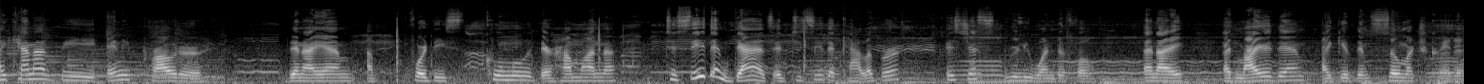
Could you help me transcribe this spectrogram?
I cannot be any prouder than I am for these kumu, their haumana. To see them dance and to see the caliber is just really wonderful. And I admire them. I give them so much credit.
